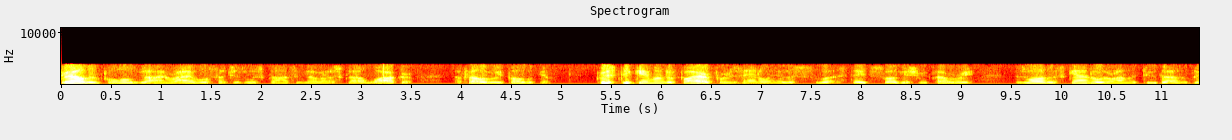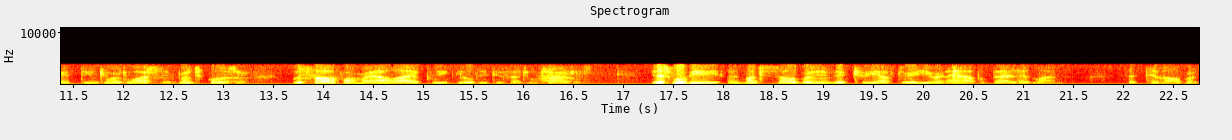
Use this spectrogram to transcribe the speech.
trailed in polls behind rivals such as Wisconsin Governor Scott Walker, a fellow Republican. Christie came under fire for his handling of the state's sluggish recovery, as well as a scandal around the 2013 George Washington Bridge closure, which saw a former ally plead guilty to federal charges. This will be a much celebrated victory after a year and a half of bad headlines, said Tim Albert,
